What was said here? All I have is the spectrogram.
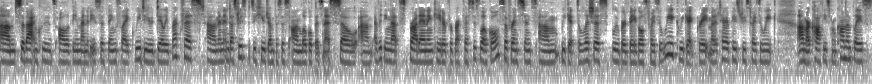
Um, so, that includes all of the amenities. So, things like we do daily breakfast, um, and Industrious puts a huge emphasis on local business. So, um, everything that's brought in and catered for breakfast is local. So, for instance, um, we get delicious Bluebird bagels twice a week, we get great Mediterranean pastries twice a week, um, our coffee's from Commonplace.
